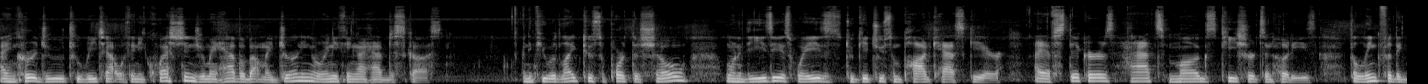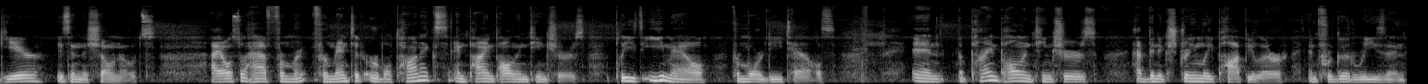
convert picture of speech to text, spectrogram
I encourage you to reach out with any questions you may have about my journey or anything I have discussed. And if you would like to support the show, one of the easiest ways is to get you some podcast gear. I have stickers, hats, mugs, t shirts, and hoodies. The link for the gear is in the show notes. I also have fermented herbal tonics and pine pollen tinctures. Please email for more details. And the pine pollen tinctures have been extremely popular and for good reason.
